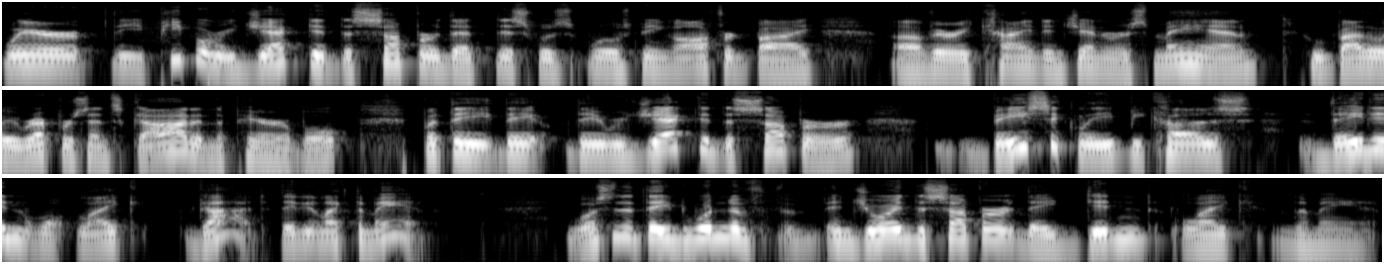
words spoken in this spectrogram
where the people rejected the supper that this was was being offered by a very kind and generous man, who, by the way, represents God in the parable. But they they they rejected the supper basically because they didn't like God. They didn't like the man. It wasn't that they wouldn't have enjoyed the supper, they didn't like the man.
